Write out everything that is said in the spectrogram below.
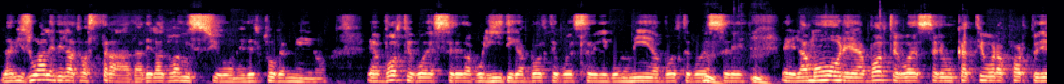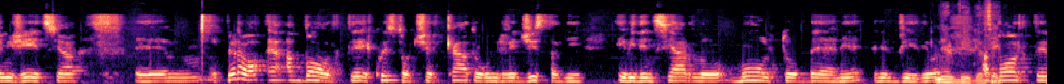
la visuale della tua strada, della tua missione, del tuo cammino. E a volte può essere la politica, a volte può essere l'economia, a volte può essere eh, l'amore, a volte può essere un cattivo rapporto di amicizia. Ehm, però eh, a volte, e questo ho cercato con il regista di evidenziarlo molto bene nel video, Nel video, a sì. volte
